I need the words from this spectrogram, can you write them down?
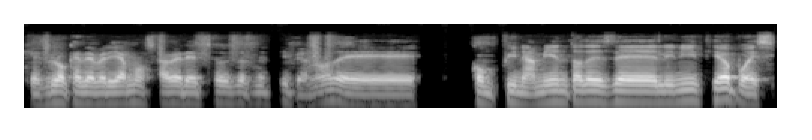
que es lo que deberíamos haber hecho desde el principio, ¿no? De confinamiento desde el inicio, pues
